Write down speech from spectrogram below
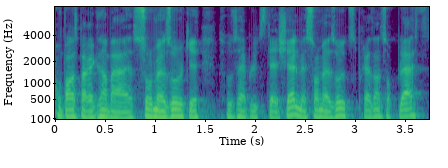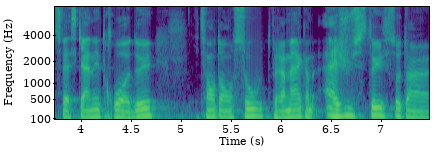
On pense par exemple à sur mesure, que ça c'est à plus petite échelle, mais sur mesure, tu te présentes sur place, tu te fais scanner 3D, ils te font ton saut vraiment comme ajusté sur ton-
